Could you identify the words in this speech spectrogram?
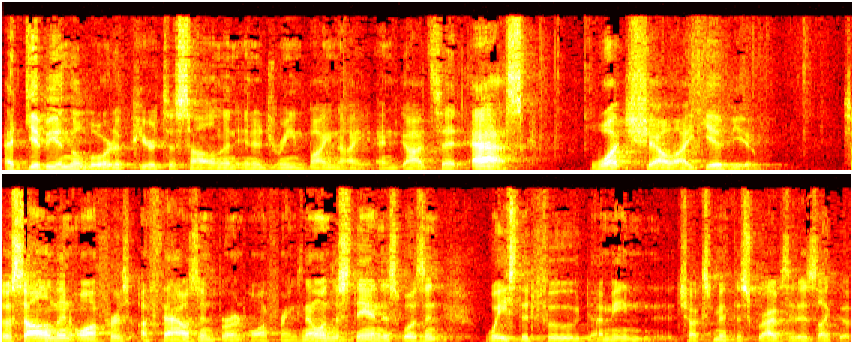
At Gibeon, the Lord appeared to Solomon in a dream by night, and God said, Ask, what shall I give you? So Solomon offers a thousand burnt offerings. Now understand, this wasn't wasted food. I mean, Chuck Smith describes it as like a,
